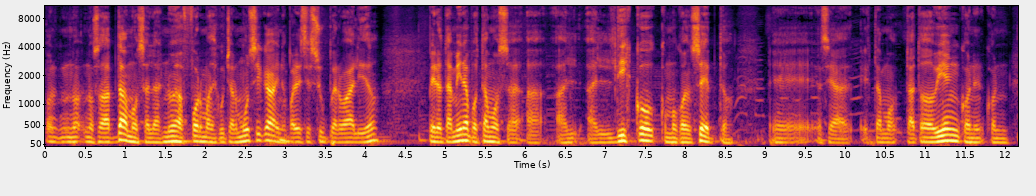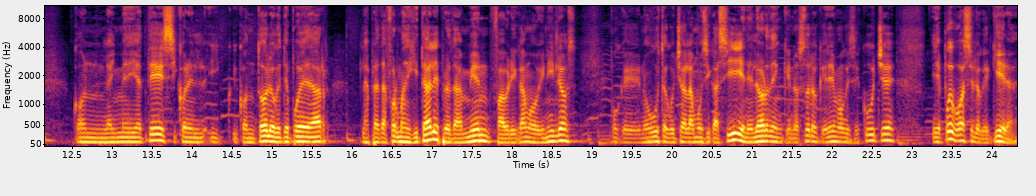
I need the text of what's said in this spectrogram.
No- Nos adaptamos a las nuevas formas de escuchar música y nos parece súper válido. Pero también apostamos a- a- al, al disco como concepto. Eh, o sea, estamos, está todo bien con, con, con la inmediatez y con, el, y, y con todo lo que te puede dar las plataformas digitales, pero también fabricamos vinilos porque nos gusta escuchar la música así, en el orden que nosotros queremos que se escuche. Y después vos haces lo que quieras.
